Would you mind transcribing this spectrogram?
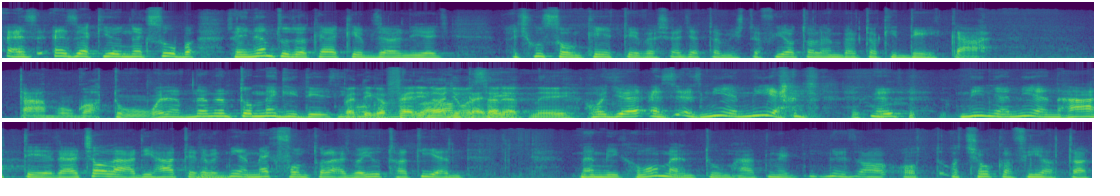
ez, ezek jönnek szóba. Szóval én nem tudok elképzelni egy, egy 22 éves egyetemista fiatalembert, aki DK támogató, nem, nem, nem tudom megidézni. Pedig magam, a Feri nagyon pedig. szeretné. Hogy ez, ez milyen, milyen, milyen, milyen háttérrel, családi háttérrel, vagy milyen megfontolásba juthat ilyen, mert még a Momentum, hát még ott, ott sokkal fiatal.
